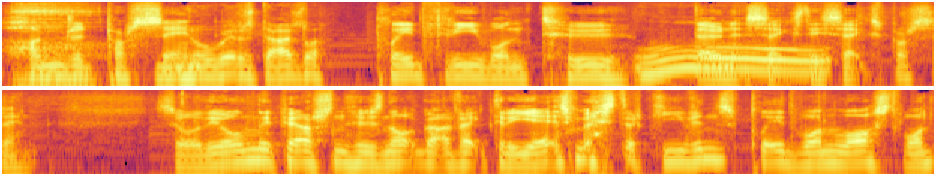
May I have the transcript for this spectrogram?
100%. No, where's Dazzler? Played three, won two, down at 66%. So the only person who's not got a victory yet is Mr. Keevins. Played one, lost one.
